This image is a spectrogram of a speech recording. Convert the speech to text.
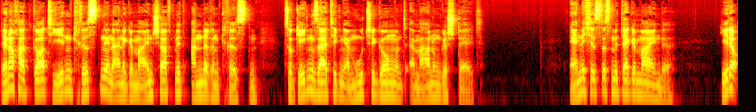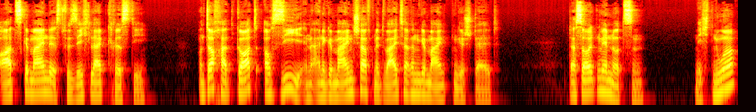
Dennoch hat Gott jeden Christen in eine Gemeinschaft mit anderen Christen, zur gegenseitigen Ermutigung und Ermahnung gestellt. Ähnlich ist es mit der Gemeinde. Jede Ortsgemeinde ist für sich Leib Christi. Und doch hat Gott auch sie in eine Gemeinschaft mit weiteren Gemeinden gestellt. Das sollten wir nutzen. Nicht nur,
